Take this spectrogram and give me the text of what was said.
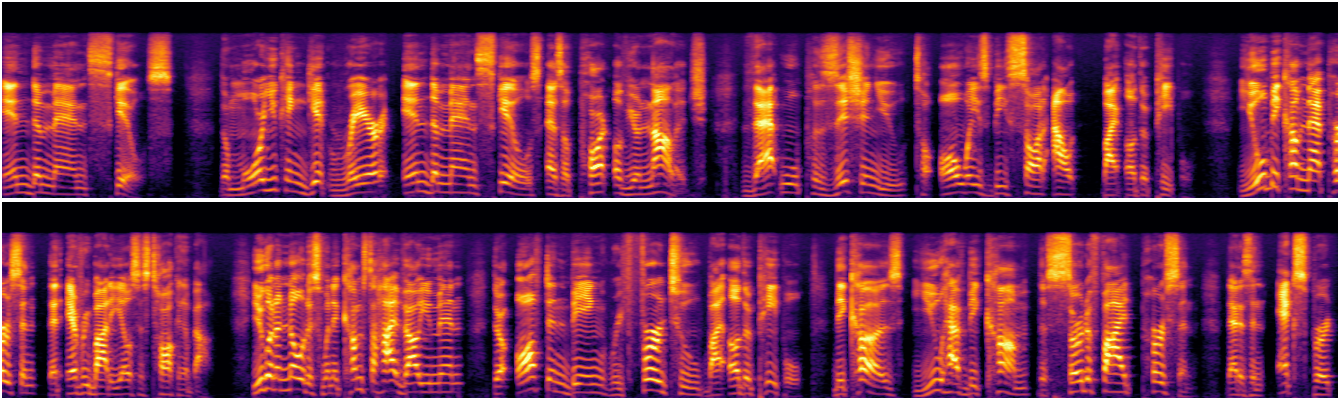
in-demand skills. The more you can get rare in-demand skills as a part of your knowledge, that will position you to always be sought out by other people you'll become that person that everybody else is talking about. You're going to notice when it comes to high value men, they're often being referred to by other people because you have become the certified person that is an expert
